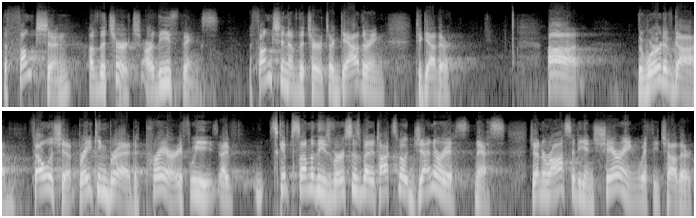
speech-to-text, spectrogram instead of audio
The function of the church are these things. The function of the church are gathering together. Uh, the Word of God, fellowship, breaking bread, prayer. If we, I've skipped some of these verses, but it talks about generousness, generosity, and sharing with each other,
